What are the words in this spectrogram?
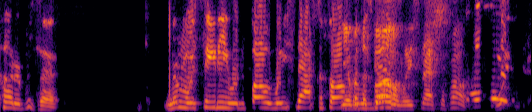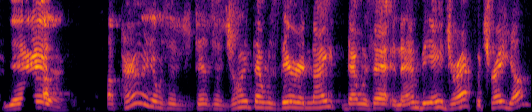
Hundred percent. Remember when CeeDee with the phone, when he snatched the phone Yeah, from with the his phone when he snatched the phone. Yeah. Apparently, there was a there's a joint that was there at night that was at an NBA draft with Trae Young.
